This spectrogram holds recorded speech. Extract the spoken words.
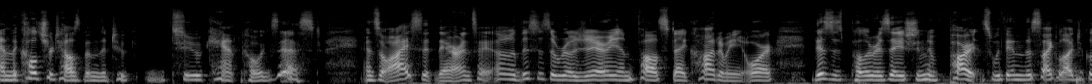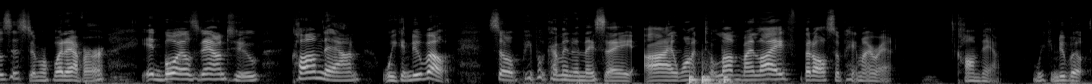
and the culture tells them the two two can't coexist. And so I sit there and say, "Oh, this is a Rogerian false dichotomy or this is polarization of parts within the psychological system or whatever." It boils down to calm down, we can do both. So people come in and they say, "I want to love my life but also pay my rent." Calm down. We can do both.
